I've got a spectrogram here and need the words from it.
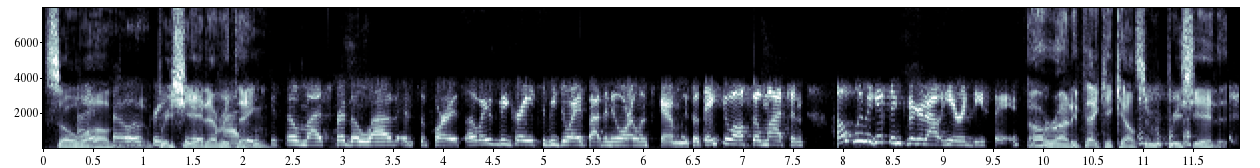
So, I so appreciate, that. everything. Thank you so much for the love and support. It's always been great to be joined by the New Orleans family. So thank you all so much, and hopefully we get things figured out here in DC. All righty. Thank you, Kelsey. We appreciate it.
